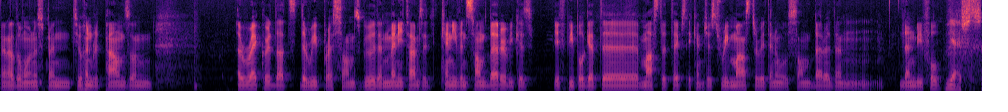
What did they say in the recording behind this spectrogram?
and I don't want to spend 200 pounds on a record that the repress sounds good. And many times it can even sound better because if people get the master tapes, they can just remaster it and it will sound better than than before. Yeah, sh-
